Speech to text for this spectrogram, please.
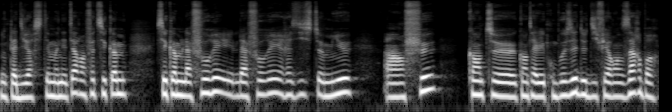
Donc la diversité monétaire, en fait, c'est comme, c'est comme la forêt. La forêt résiste mieux à un feu quand, euh, quand elle est composée de différents arbres.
